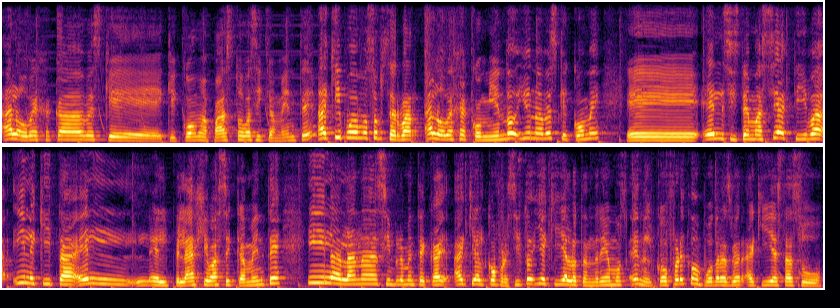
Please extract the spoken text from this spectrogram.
a la oveja cada vez que, que coma pasto básicamente. Aquí podemos observar a la oveja comiendo y una vez que come eh, el sistema se activa y le quita el, pelaje básicamente. Y la lana simplemente cae aquí al cofrecito y aquí ya lo tendríamos en el cofre. Como podrás ver aquí ya está su,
